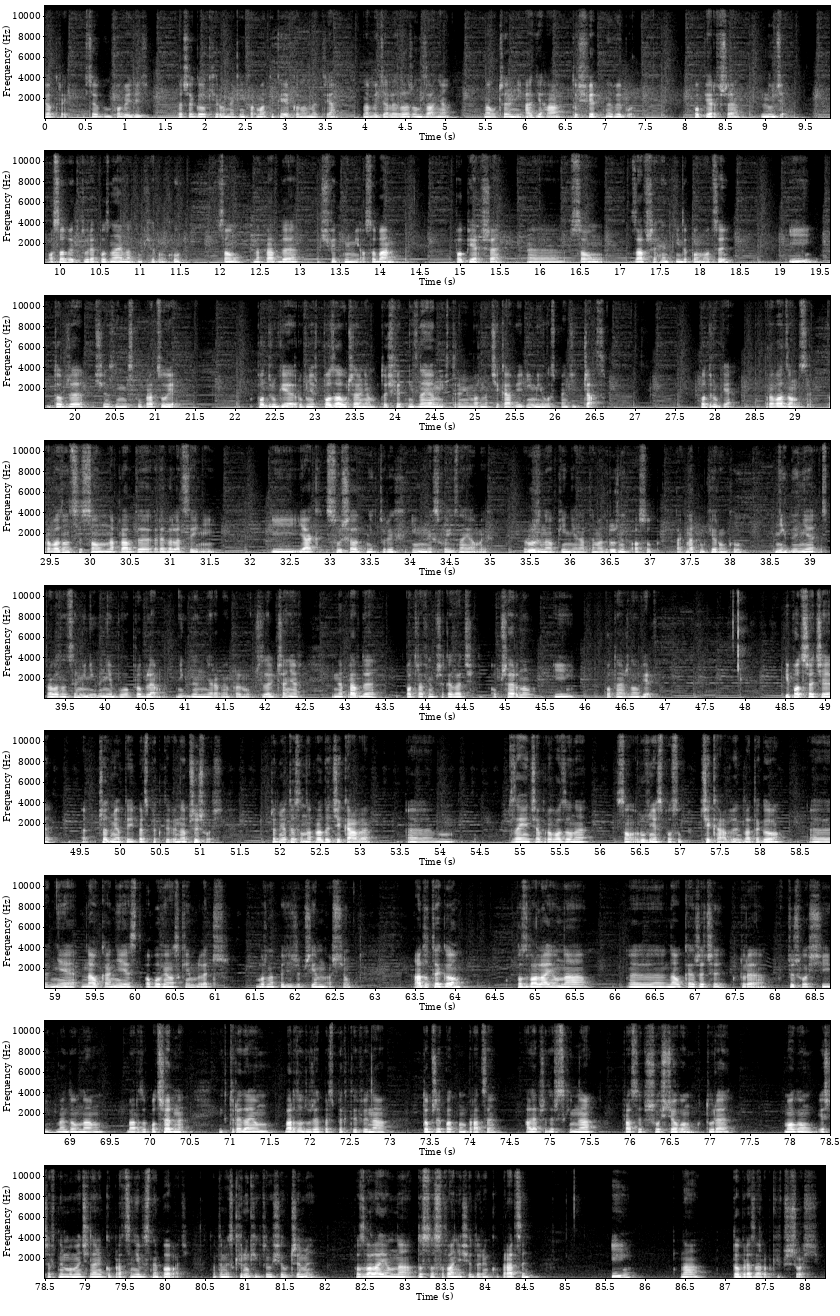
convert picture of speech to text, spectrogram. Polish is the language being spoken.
Piotrek. Chciałbym powiedzieć, dlaczego kierunek Informatyka i Ekonometria na Wydziale Zarządzania na uczelni AGH to świetny wybór. Po pierwsze, ludzie. Osoby, które poznałem na tym kierunku, są naprawdę świetnymi osobami. Po pierwsze, e, są zawsze chętni do pomocy i dobrze się z nimi współpracuje. Po drugie, również poza uczelnią to świetni znajomi, z którymi można ciekawie i miło spędzić czas. Po drugie, prowadzący. Prowadzący są naprawdę rewelacyjni i jak słyszę od niektórych innych swoich znajomych różne opinie na temat różnych osób, tak na tym kierunku nigdy nie, z prowadzącymi nigdy nie było problemu. Nigdy nie robią problemów przy zaliczeniach i naprawdę potrafią przekazać obszerną i potężną wiedzę. I po trzecie, przedmioty i perspektywy na przyszłość. Przedmioty są naprawdę ciekawe. Zajęcia prowadzone są również w sposób ciekawy, dlatego e, nie, nauka nie jest obowiązkiem, lecz można powiedzieć, że przyjemnością. A do tego pozwalają na e, naukę rzeczy, które w przyszłości będą nam bardzo potrzebne i które dają bardzo duże perspektywy na dobrze płatną pracę, ale przede wszystkim na pracę przyszłościową, które mogą jeszcze w tym momencie na rynku pracy nie występować. Natomiast kierunki, których się uczymy, pozwalają na dostosowanie się do rynku pracy i na dobre zarobki w przyszłości.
